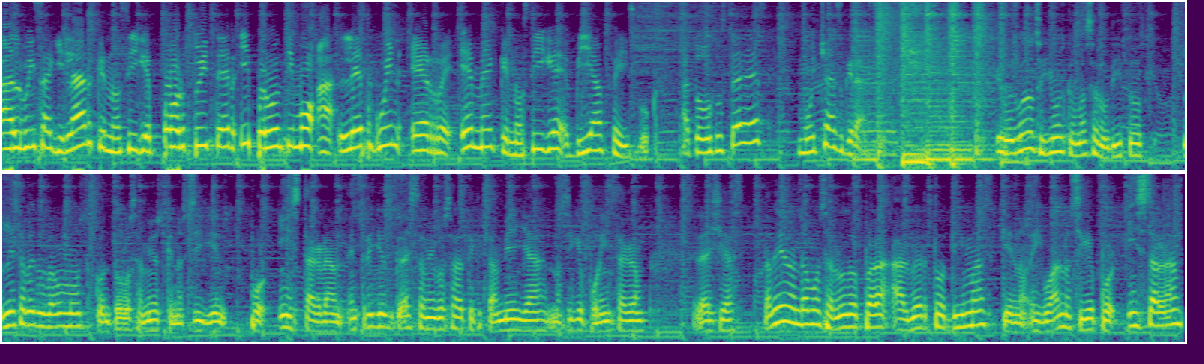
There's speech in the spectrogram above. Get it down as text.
a Luis Aguilar que nos sigue por Twitter y por último a Ledwin RM que nos sigue vía Facebook. A todos ustedes, muchas gracias. Y pues bueno, seguimos con más saluditos. Y esta vez nos vamos con todos los amigos que nos siguen por Instagram. Entre ellos, gracias amigos Zárate que también ya nos sigue por Instagram. Gracias. También mandamos saludos para Alberto Dimas que igual nos sigue por Instagram.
